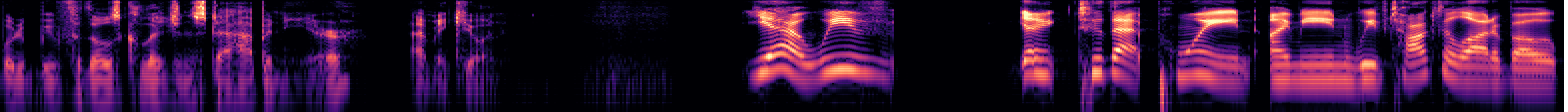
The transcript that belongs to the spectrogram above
would be for those collisions to happen here at MacEwan? Yeah, we've to that point. I mean, we've talked a lot about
